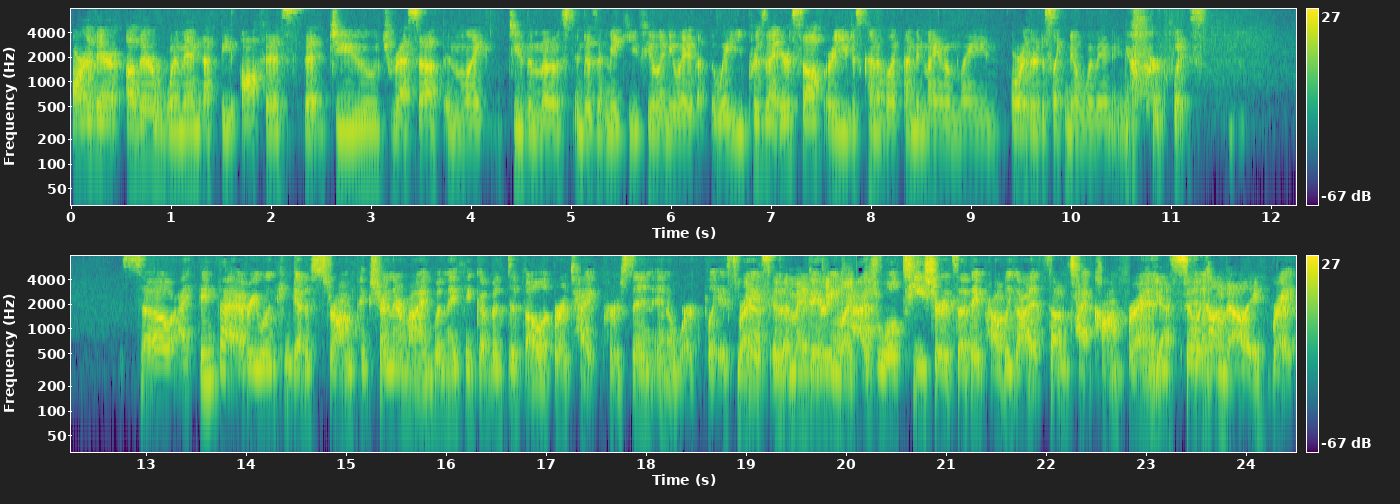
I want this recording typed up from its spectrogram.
are there other women at the office that do dress up and like do the most, and does it make you feel any way about the way you present yourself, or are you just kind of like I'm in my own lane, or are there just like no women in your workplace? So I think that everyone can get a strong picture in their mind when they think of a developer type person in a workplace. Right. Yes, Am I very thinking like casual T-shirts that they probably got at some tech conference. yes, Silicon Valley? Right.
